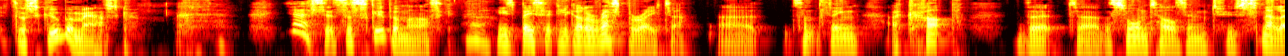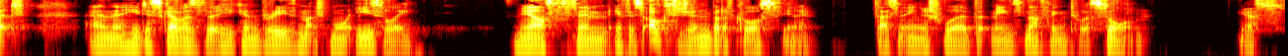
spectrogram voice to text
It's a scuba mask. yes, it's a scuba mask. Yeah. He's basically got a respirator, uh, something, a cup that uh, the Sorn tells him to smell it and then he discovers that he can breathe much more easily. And he asks him if it's oxygen, but of course, you know, that's an English word that means nothing to a Sorn. Yes.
